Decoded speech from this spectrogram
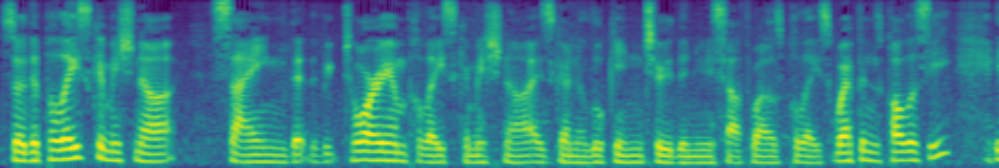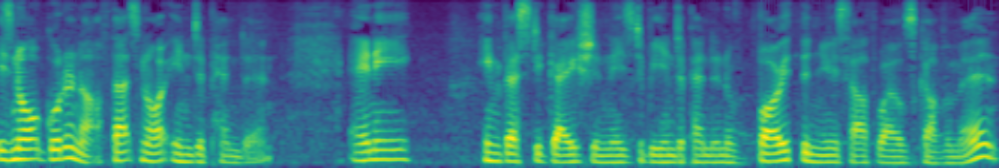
So the police commissioner saying that the Victorian Police Commissioner is going to look into the New South Wales Police weapons policy is not good enough. That's not independent. Any investigation needs to be independent of both the New South Wales government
